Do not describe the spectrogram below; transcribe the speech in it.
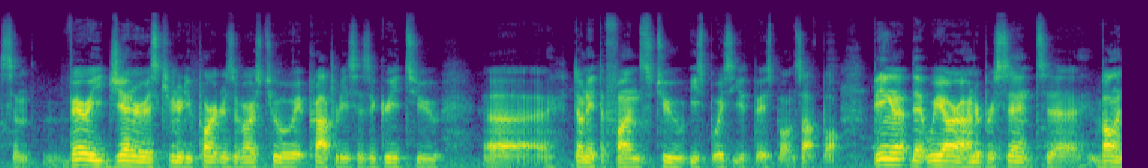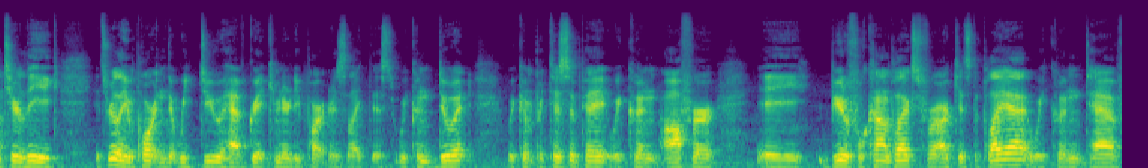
some very generous community partners of ours, 208 Properties, has agreed to uh, donate the funds to East Boise Youth Baseball and Softball. Being a, that we are 100% uh, volunteer league, it's really important that we do have great community partners like this. We couldn't do it, we couldn't participate, we couldn't offer a beautiful complex for our kids to play at, we couldn't have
